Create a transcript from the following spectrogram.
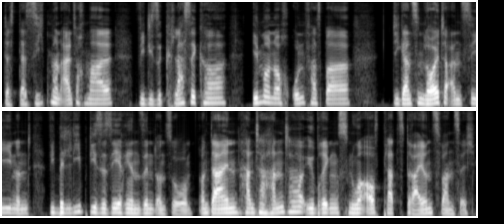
Das, da sieht man einfach mal, wie diese Klassiker immer noch unfassbar die ganzen Leute anziehen und wie beliebt diese Serien sind und so. Und dein Hunter Hunter übrigens nur auf Platz 23.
